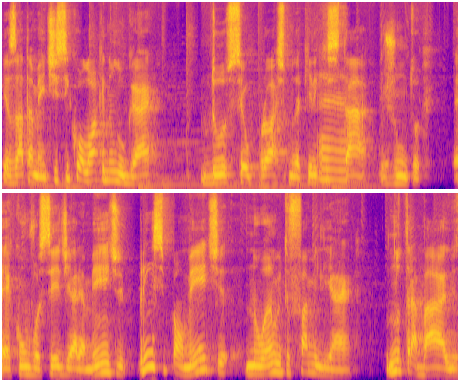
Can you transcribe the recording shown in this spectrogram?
Exatamente. E se coloque no lugar do seu próximo, daquele que é. está junto é, com você diariamente, principalmente no âmbito familiar. No trabalho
